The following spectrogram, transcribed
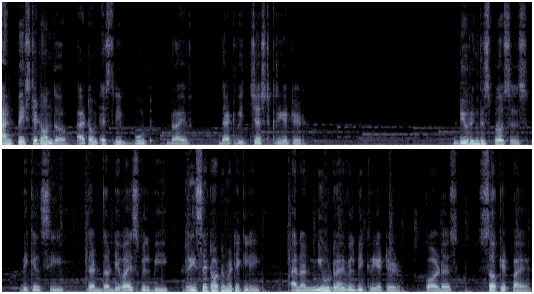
and paste it on the Atom S3 boot drive that we just created. During this process, we can see that the device will be reset automatically and a new drive will be created called as CircuitPy.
